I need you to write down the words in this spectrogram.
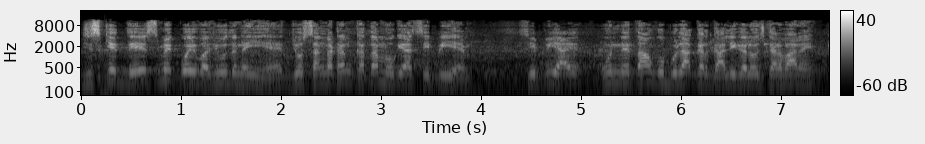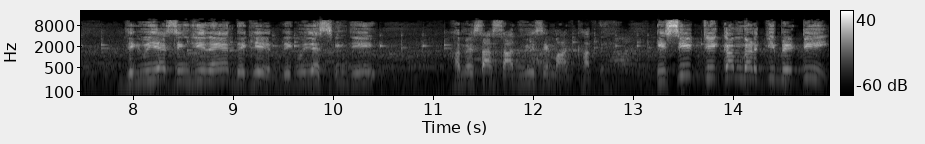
जिसके देश में कोई वजूद नहीं है, जो संगठन खत्म हो गया सीपीएम सीपीआई उन नेताओं को बुलाकर गाली गलौज करवा रहे हैं। दिग्विजय सिंह जी ने, देखिए, दिग्विजय सिंह जी हमेशा साध्वी से मात खाते हैं। इसी टीकमगढ़ की बेटी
